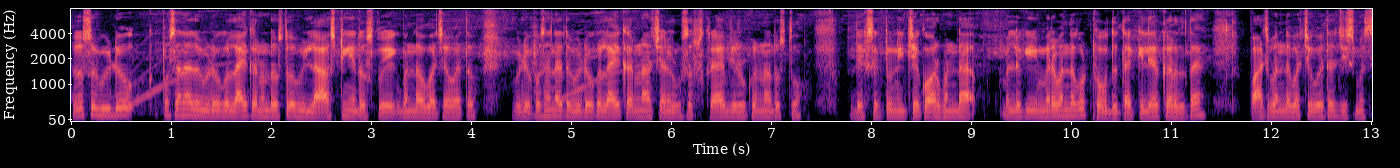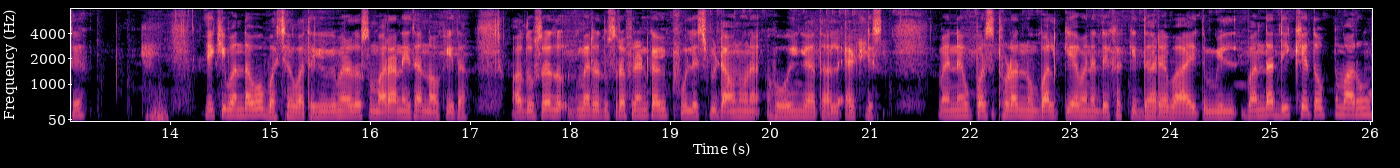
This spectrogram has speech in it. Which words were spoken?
तो दोस्तों, वीडियो पसंद है तो वीडियो को लाइक करना। दोस्तों, अभी लास्ट ही है। दोस्तों, एक बंदा बचा हुआ है तो वीडियो पसंद है तो वीडियो को लाइक करना। चैनल को सब्सक्राइब ज़रूर करना, दोस्तों। तो देख सकते हो, नीचे एक और बंदा मतलब कि मेरे बंदा को ठोक देता है क्लियर कर देता है। पाँच बंदे बचे हुए थे, जिसमें से एक ही बंदा वो बचा हुआ था, क्योंकि मेरा दोस्त मरा नहीं था नौकी था। और दूसरा मेरा दूसरा फ्रेंड का भी फुल एचपी डाउन होने, हो ही गया था एटलीस्ट मैंने ऊपर से थोड़ा नुबाल किया, मैंने देखा किधर है भाई तो मिल, बंदा दिखे तो तो मारूँ।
